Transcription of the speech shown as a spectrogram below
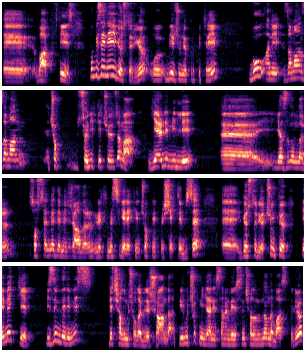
e, vakıf değiliz. Bu bize neyi gösteriyor? O bir cümle kurup bitireyim. Bu hani zaman zaman çok söyleyip geçiyoruz ama yerli milli e, yazılımların, sosyal medya mecralarının üretilmesi gerektiğini çok net bir şekilde bize e, gösteriyor. Çünkü demek ki bizim verimiz de çalınmış olabilir şu anda. 1,5 milyar insanın verisinin çalındığından da bahsediliyor.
